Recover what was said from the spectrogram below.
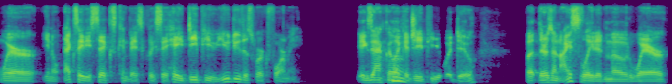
where you know x86 can basically say, "Hey DPU, you do this work for me," exactly hmm. like a GPU would do. But there's an isolated mode where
